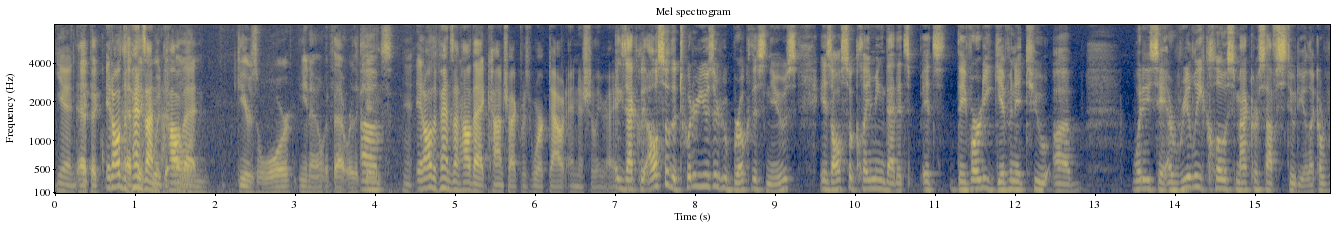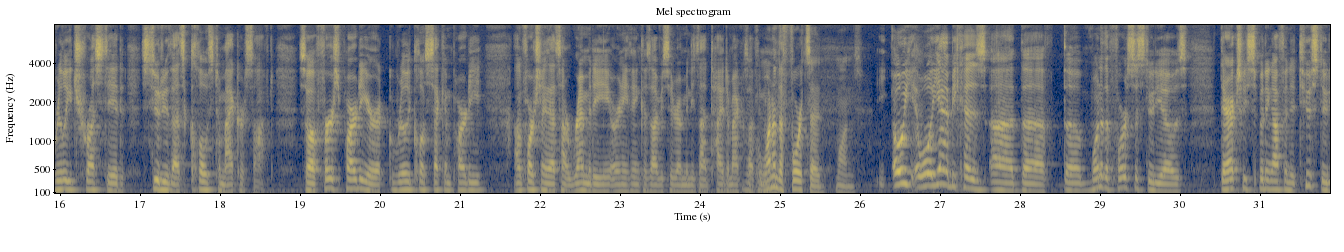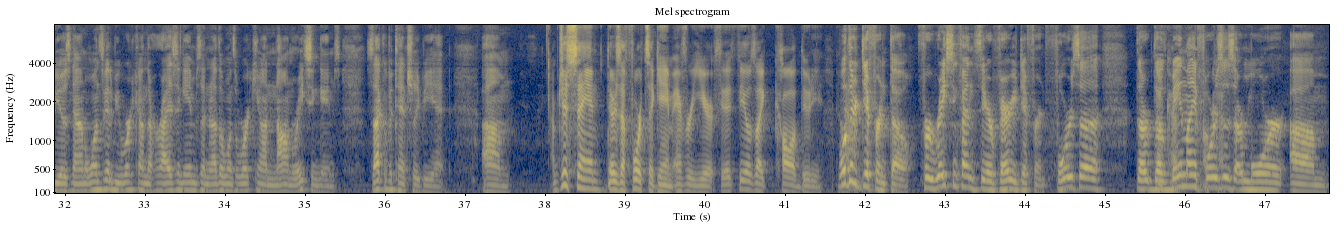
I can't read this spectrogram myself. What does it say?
Yeah, it- Epic. It, all depends Epic on how that. Gears of War, you know, if that were the Um, case. yeah, It all depends on how that contract was worked out initially, right? Exactly. Also, the Twitter user who broke this news is also claiming that it's it's they've already given it to a what did he say? A really close Microsoft studio, like a really trusted studio that's close to Microsoft. So a first party or a really close second party. Unfortunately, that's not Remedy or anything because obviously Remedy's not tied to Microsoft. One of the Forza ones. Oh yeah, well yeah, because uh, the the one of the Forza studios, they're actually splitting off into two studios now, and one's going to be working on the Horizon games, and another one's working on non-racing games. So that could potentially be it. Um, I'm just saying, there's a Forza game every year. It feels like Call of Duty. well, they're different though. For racing fans, they are very different. Forza, the the Okay, mainline Forzas are more um,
